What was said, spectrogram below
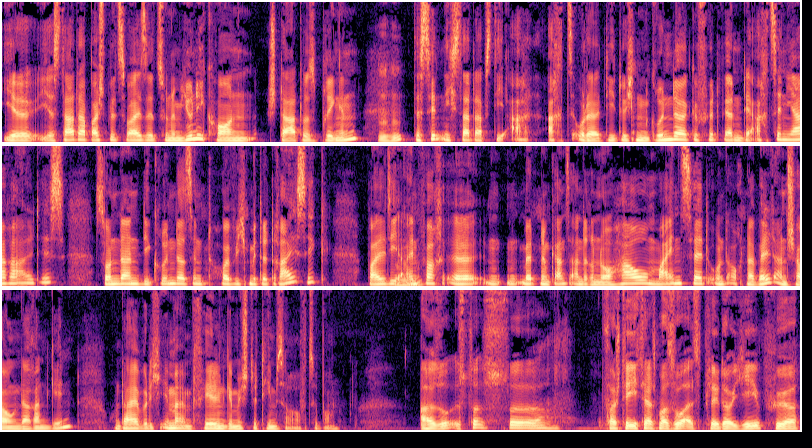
ihr, ihr Startup beispielsweise zu einem Unicorn-Status bringen. Mhm. Das sind nicht Startups, die acht, oder die durch einen Gründer geführt werden, der 18 Jahre alt ist, sondern die Gründer sind häufig Mitte 30, weil die mhm. einfach äh, mit einem ganz anderen Know-how, Mindset und auch einer Weltanschauung daran gehen. Und daher würde ich immer empfehlen, gemischte Teams auch aufzubauen. Also ist das, äh, verstehe ich das mal so als Plädoyer für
